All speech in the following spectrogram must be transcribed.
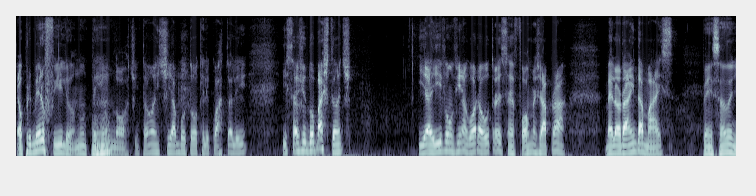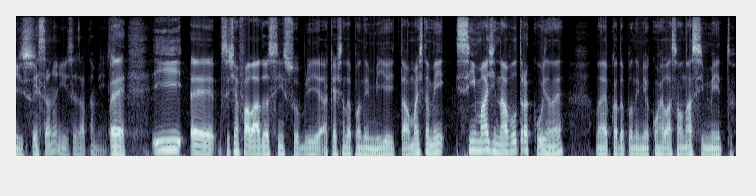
É o primeiro filho, não tem uhum. um norte. Então a gente já botou aquele quarto ali. Isso ajudou bastante. E aí vão vir agora outras reformas já para melhorar ainda mais. Pensando nisso. Pensando nisso, exatamente. É. E é, você tinha falado assim sobre a questão da pandemia e tal, mas também se imaginava outra coisa, né? Na época da pandemia com relação ao nascimento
